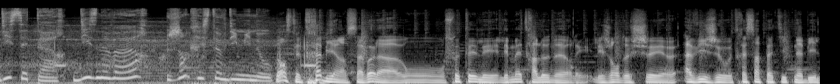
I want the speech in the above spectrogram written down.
17h, 19h, Jean-Christophe Dimino. Non, c'était très bien ça, voilà, on souhaitait les, mettre à l'honneur, les, gens de chez euh, Avigeo, très sympathique Nabil.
